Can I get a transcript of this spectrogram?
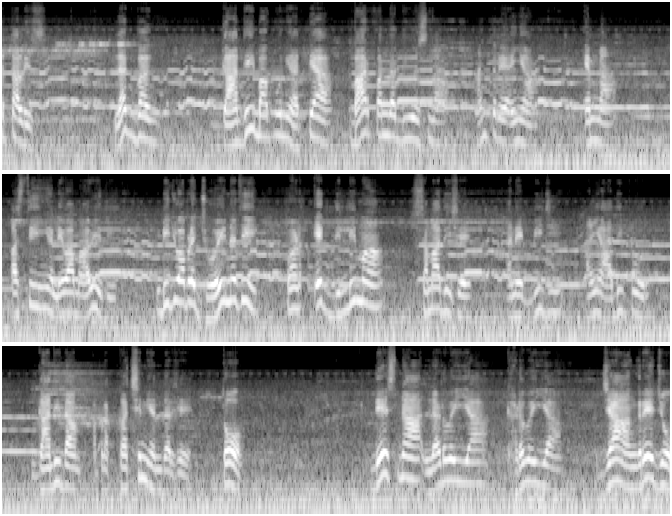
અડતાલીસ. લગભગ ગાંધી બાપુની હત્યા બાર પંદર દિવસના અંતરે અહીંયા એમના અસ્થિ અહીંયા લેવામાં આવી હતી. બીજું આપણે જોઈ નથી, પણ એક દિલ્હીમાં સમાધિ છે. અને બીજી અહીંયા આદિપુર, ગાંધીધામ આપણા કચ્છની અંદર છે. તો દેશના લડવૈયા, ઘડવૈયા, જ્યાં અંગ્રેજો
